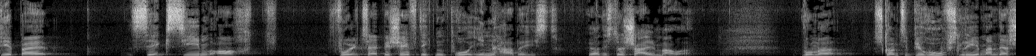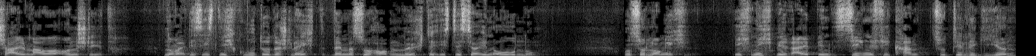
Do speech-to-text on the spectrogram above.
die bei sechs, sieben, acht Vollzeitbeschäftigten pro Inhaber ist. Ja, das ist eine Schallmauer, wo man das ganze Berufsleben an der Schallmauer ansteht. Nochmal, das ist nicht gut oder schlecht. Wenn man so haben möchte, ist es ja in Ordnung. Und solange ich, ich nicht bereit bin, signifikant zu delegieren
